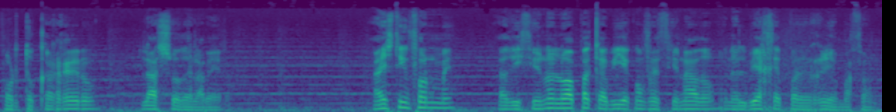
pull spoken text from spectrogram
Portocarrero Lasso de la Vega. A este informe adicionó el mapa que había confeccionado en el viaje por el río Amazonas.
